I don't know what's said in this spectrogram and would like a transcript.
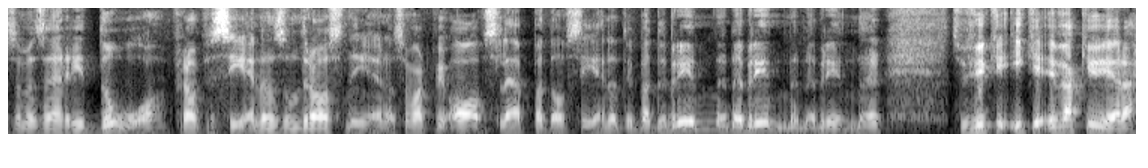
som en sån här ridå framför scenen som dras ner och så vart vi avsläpade av scenen. Typ att det brinner, det brinner, det brinner. Så vi fick evakuera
